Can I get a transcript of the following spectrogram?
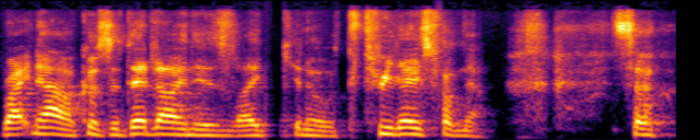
right now because the deadline is like, you know, three days from now. so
